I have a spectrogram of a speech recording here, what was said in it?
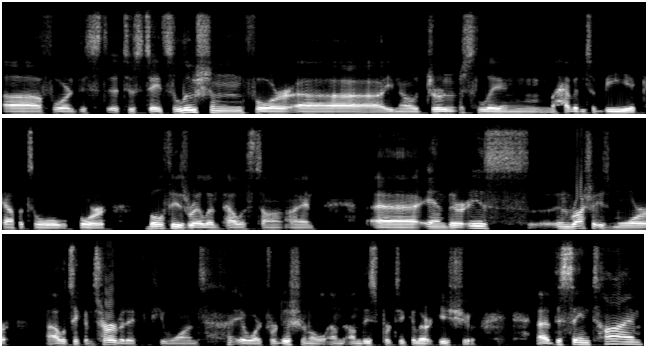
uh, for this two-state solution, for uh, you know Jerusalem having to be a capital for both Israel and Palestine, uh, and there is, and Russia is more, I would say, conservative if you want, or traditional on, on this particular issue. At the same time,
